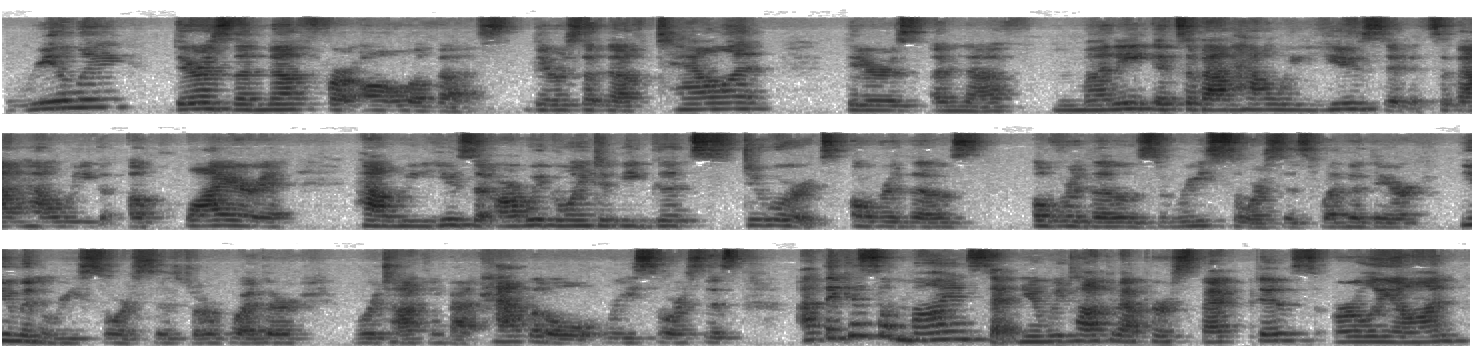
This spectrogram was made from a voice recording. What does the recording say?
Really? There's enough for all of us. There's enough talent, there's enough money. It's about how we use it, it's about how we acquire it, how we use it. Are we going to be good stewards over those over those resources, whether they're human resources or whether we're talking about capital resources? I think it's a mindset. You know, we talked about perspectives early on.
